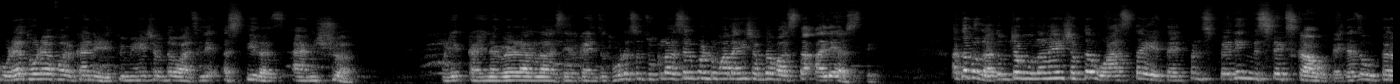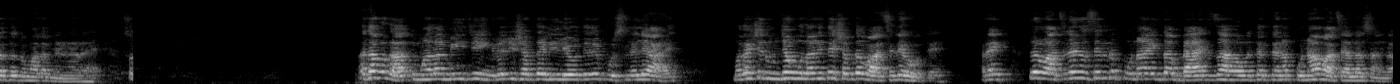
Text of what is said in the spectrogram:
थोड्या थोड्या फरकाने तुम्ही हे शब्द वाचले असतीलच आय एम शुअर म्हणजे काहींना वेळ लागला असेल काहींचं थोडंसं चुकलं असेल पण तुम्हाला हे शब्द वाचता आले असते. आता बघा तुमच्या मुलांना हे शब्द वाचता येत आहेत पण स्पेलिंग मिस्टेक्स का होत आहे त्याचं उत्तर आता तुम्हाला मिळणार आहे. आता बघा तुम्हाला मी जे इंग्रजी शब्द लिहिले होते ते पुसलेले आहेत. मगाशी तुमच्या मुलाने ते शब्द वाचले होते. राईट जर वाचले नसेल तर पुन्हा एकदा बॅग जा हवं तर त्यांना पुन्हा वाचायला सांगा.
